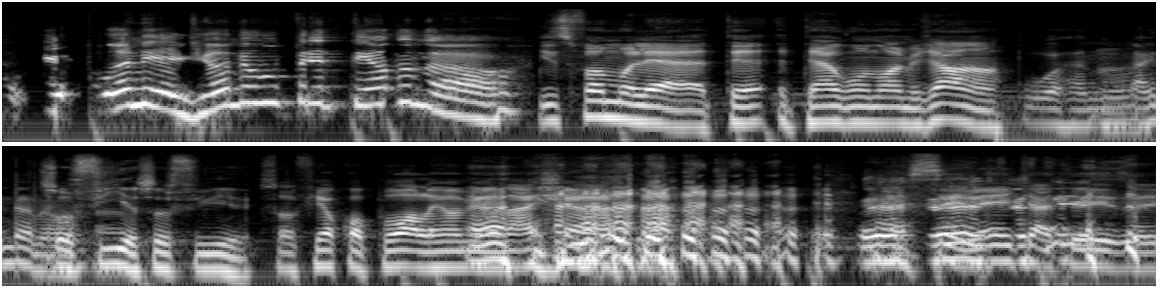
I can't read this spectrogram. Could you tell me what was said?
Porque planejando eu não pretendo, não. E se for mulher, tem, tem algum nome já ou não? Porra, não- ainda não. Sofia, Sofia. Sofia Coppola, em homenagem É, a excelente é, é, atriz aí.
